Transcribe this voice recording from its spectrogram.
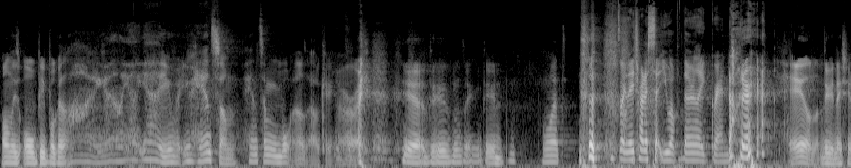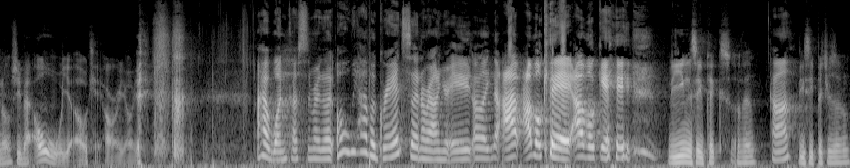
all these old people go, oh yeah, yeah, yeah, you you handsome, handsome boy. I was like, okay, all right, yeah, dude. I was like, dude, what? It's like they try to set you up with their, like, granddaughter. Hell, no. dude. Next thing you know, she's back. Oh yeah, okay, all right, oh yeah. I had one customer. They're like, "Oh, we have a grandson around your age." I'm like, "No, I, I'm okay. I'm okay." Do you even see pics of him? Huh? Do you see pictures of him?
